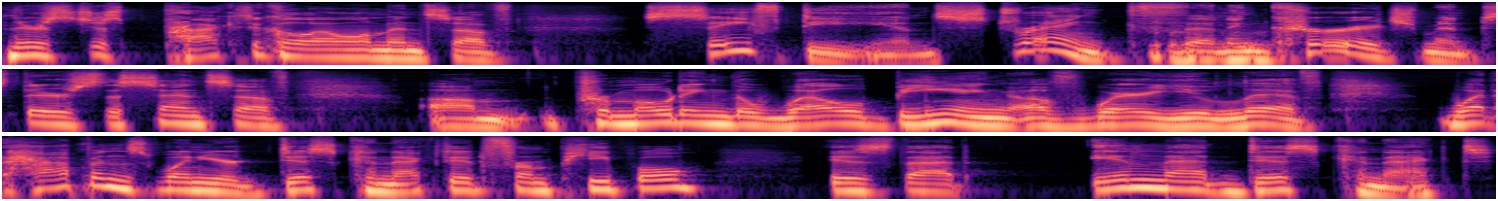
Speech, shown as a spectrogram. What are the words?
there's just practical elements of safety and strength and encouragement. There's the sense of um, promoting the well being of where you live. What happens when you're disconnected from people is that in that disconnect,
